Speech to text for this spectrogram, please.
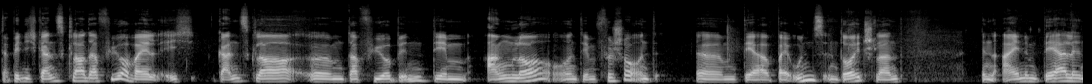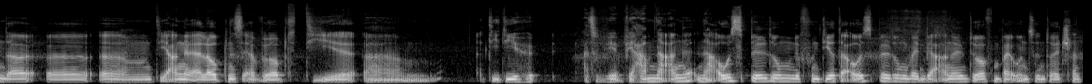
Da bin ich ganz klar dafür, weil ich ganz klar ähm, dafür bin, dem Angler und dem Fischer und ähm, der bei uns in Deutschland in einem der Länder äh, ähm, die Angelerlaubnis erwirbt, die, ähm, die, die also wir, wir haben eine, Angel, eine Ausbildung, eine fundierte Ausbildung, wenn wir angeln dürfen bei uns in Deutschland.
